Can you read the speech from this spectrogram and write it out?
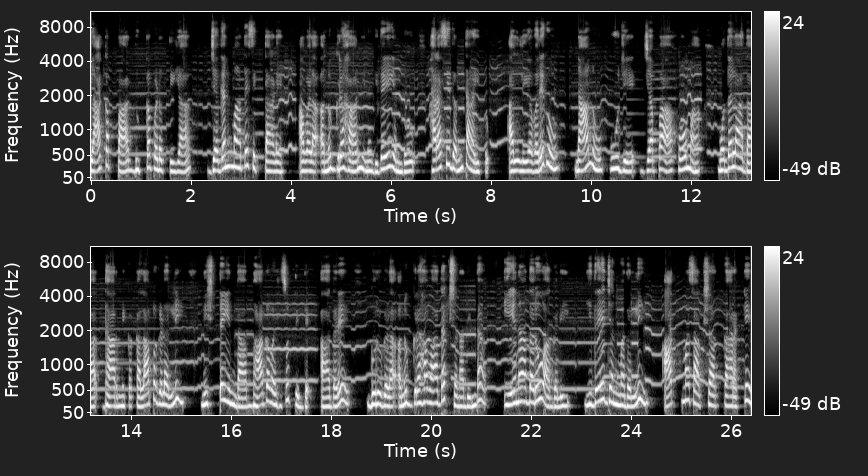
ಯಾಕಪ್ಪ ದುಃಖ ಪಡುತ್ತೀಯ ಜಗನ್ಮಾತೆ ಸಿಗ್ತಾಳೆ. ಅವಳ ಅನುಗ್ರಹ ನಿನಗಿದೆ ಎಂದು ಹರಸಿದಂತಾಯಿತು. ಅಲ್ಲಿಯವರೆಗೂ ನಾನು ಪೂಜೆ, ಜಪ, ಹೋಮ ಮೊದಲಾದ ಧಾರ್ಮಿಕ ಕಲಾಪಗಳಲ್ಲಿ ನಿಷ್ಠೆಯಿಂದ ಭಾಗವಹಿಸುತ್ತಿದ್ದೆ. ಆದರೆ ಗುರುಗಳ ಅನುಗ್ರಹವಾದ ಕ್ಷಣದಿಂದ ಏನಾದರೂ ಆಗಲಿ, ಇದೇ ಜನ್ಮದಲ್ಲಿ ಆತ್ಮ ಸಾಕ್ಷಾತ್ಕಾರಕ್ಕೆ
